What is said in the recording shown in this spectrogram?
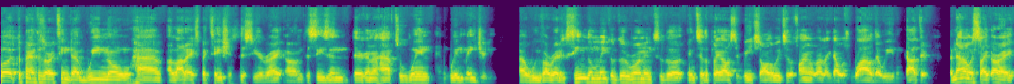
But the Panthers are a team that we know have a lot of expectations this year, right? Um, this season, they're going to have to win and win majorly. Uh, we've already seen them make a good run into the into the playoffs. They reached all the way to the final. Right? Like that was wild that we even got there. But now it's like, all right,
